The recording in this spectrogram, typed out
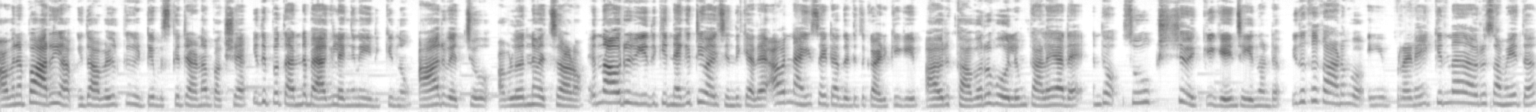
അവനപ്പോ അറിയാം ഇത് അവൾക്ക് കിട്ടിയ ബിസ്ക്കറ്റ് ആണ് പക്ഷെ ഇതിപ്പോ തന്റെ ബാഗിൽ എങ്ങനെ ഇരിക്കുന്നു? ആര് വെച്ചു? അവൾ തന്നെ വെച്ചാണോ എന്ന ആ ഒരു രീതിക്ക് നെഗറ്റീവായി ചിന്തിക്കാതെ അവൻ നൈസായിട്ട് അതെടുത്ത് കഴിക്കുകയും ആ ഒരു കവർ പോലും കളയാതെ എന്തോ സൂക്ഷിച്ചു വെക്കുകയും ചെയ്യുന്നുണ്ട്. ഇതൊക്കെ കാണുമ്പോൾ ഈ പ്രണയിക്കുന്ന ഒരു സമയത്ത്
